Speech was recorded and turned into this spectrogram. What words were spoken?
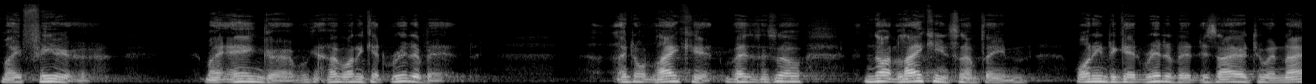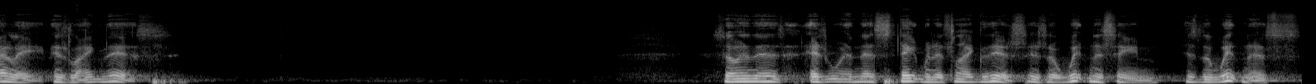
my fear my anger. I want to get rid of it. I don't like it. But so, not liking something, wanting to get rid of it, desire to annihilate is like this. So in this, in this statement, it's like this: is a witnessing, is the witness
